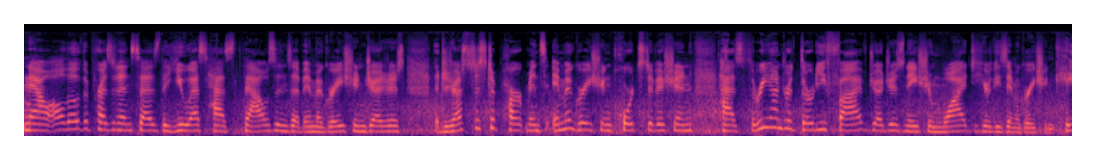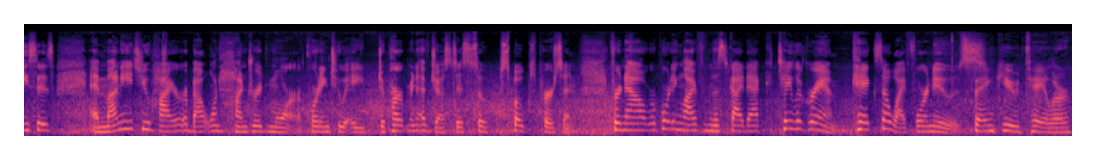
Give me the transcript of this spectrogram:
Now, although the president says the U.S. has thousands of immigration judges, the Justice Department's Immigration Courts Division has 335 judges nationwide to hear these immigration cases and money to hire about 100 more, according to a Department of Justice spokesperson. For now, reporting live from the Skydeck, Taylor Graham, KXLY4 News. Thank you, Taylor.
